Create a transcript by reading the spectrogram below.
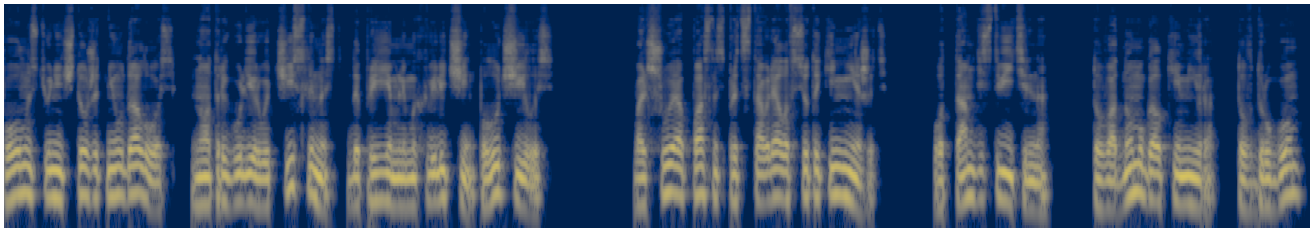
Полностью уничтожить не удалось, но отрегулировать численность до приемлемых величин получилось. Большую опасность представляла все-таки нежить. Вот там действительно, то в одном уголке мира, то в другом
